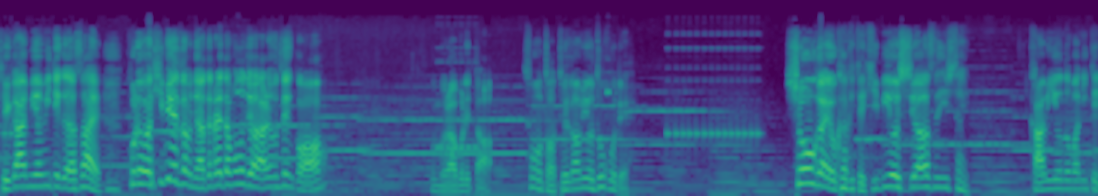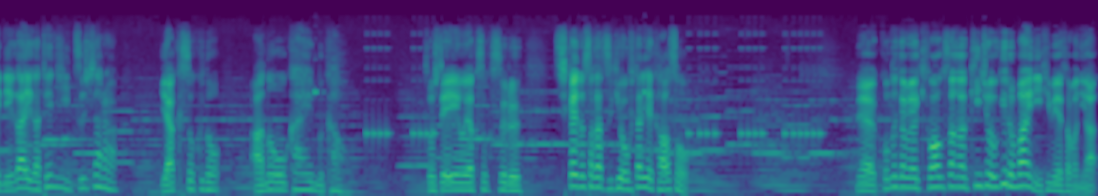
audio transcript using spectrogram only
手紙を見てください。これは姫様に与えられたものではありませんか？このラブレター。その他手紙をどこで？生涯をかけて君を幸せにしたい。神代の間にて願いが天地に通じたら、約束のあの丘へ向かおう。そして永遠を約束する誓いの杯を二人で交わそう。ねえ、この手紙は琥珀さんが緊張を受ける前に姫様にあ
